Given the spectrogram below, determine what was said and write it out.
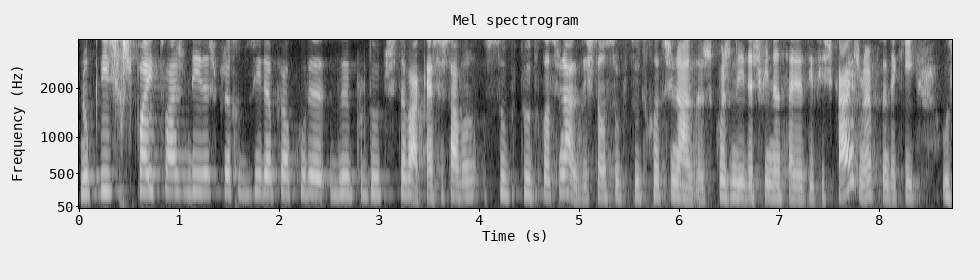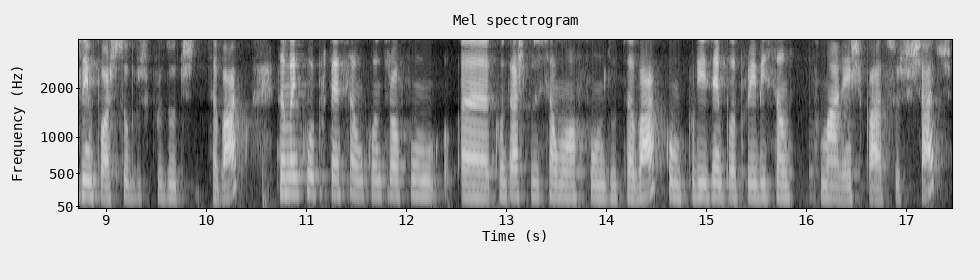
No que diz respeito às medidas para reduzir a procura de produtos de tabaco, estas estavam sobretudo relacionadas, e estão sobretudo relacionadas com as medidas financeiras e fiscais, não é? portanto aqui os impostos sobre os produtos de tabaco, também com a proteção contra, fumo, contra a exposição ao fumo do tabaco, como por exemplo a proibição de fumar em espaços fechados,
